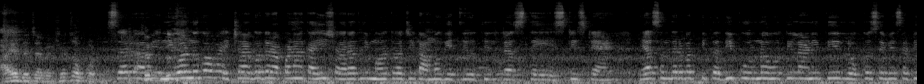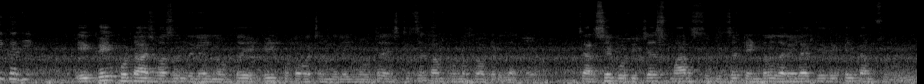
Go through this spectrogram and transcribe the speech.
आहे त्याच्यापेक्षा चौपट. सर आम्ही निवडणुका व्हायच्या अगोदर आपण काही शहरातली महत्त्वाची कामं घेतली होती रस्ते एस टी स्टँड या संदर्भात ती कधी पूर्ण होतील आणि ती लोकसेवेसाठी कधी? एकही खोटं आश्वासन दिलेलं नव्हतं एकही खोटं वचन दिलेलं नव्हतं. एस टीचं काम पूर्णत्वाकडे जातं. चारशे कोटीच्या स्मार्ट सिटीचं टेंडर झालेलं आहे ते देखील काम सुरू होईल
